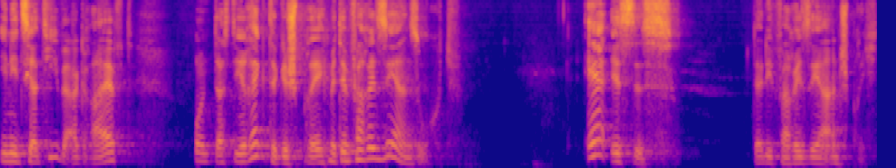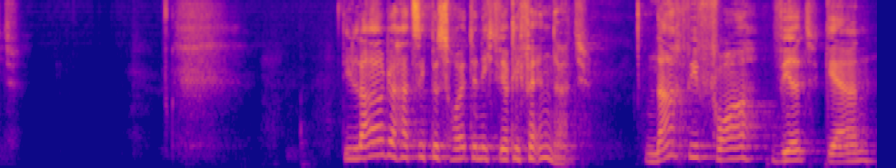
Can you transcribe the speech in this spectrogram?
Initiative ergreift und das direkte Gespräch mit den Pharisäern sucht. Er ist es, der die Pharisäer anspricht. Die Lage hat sich bis heute nicht wirklich verändert. Nach wie vor wird gern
